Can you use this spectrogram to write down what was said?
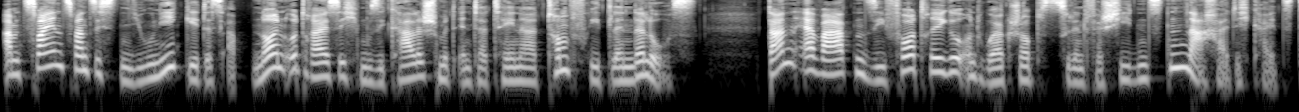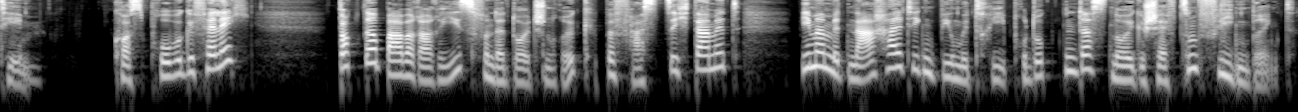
Am 22. Juni geht es ab 9.30 Uhr musikalisch mit Entertainer Tom Friedländer los. Dann erwarten Sie Vorträge und Workshops zu den verschiedensten Nachhaltigkeitsthemen. Kostprobe gefällig? Dr. Barbara Ries von der Deutschen Rück befasst sich damit, wie man mit nachhaltigen Biometrieprodukten das Neugeschäft zum Fliegen bringt.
